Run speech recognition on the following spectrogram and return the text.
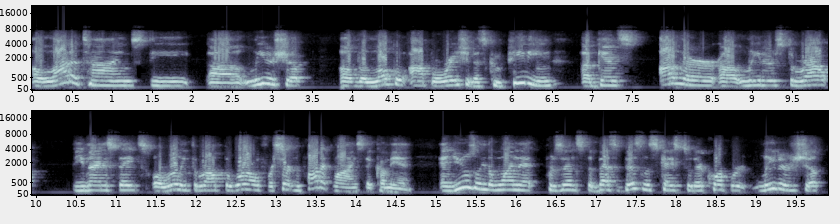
a lot of times the uh, leadership of the local operation is competing against other uh, leaders throughout the United States or really throughout the world for certain product lines that come in. And usually the one that presents the best business case to their corporate leadership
